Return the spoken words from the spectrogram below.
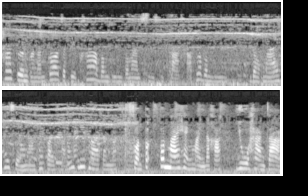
ถ้าเกินกว่านั้นก็จะเก็บค่าบำรุงประมาณ 40 บาทค่ะ เพื่อบำรุงดอกไม้ให้สวยงามขึ้นไปค่ะ รีบๆมากันนะคะ ส่วนตต้นไม้แห่งใหม่นะคะ อยู่ห่างจาก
